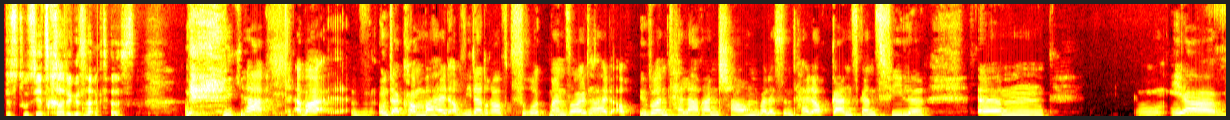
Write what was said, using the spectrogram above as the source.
bis du es jetzt gerade gesagt hast. ja, aber und da kommen wir halt auch wieder drauf zurück, man sollte halt auch über den Tellerrand schauen, weil es sind halt auch ganz, ganz viele ähm, ja,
